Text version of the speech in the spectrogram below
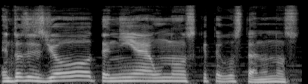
Entonces yo tenía unos, ¿qué te gustan? Unos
